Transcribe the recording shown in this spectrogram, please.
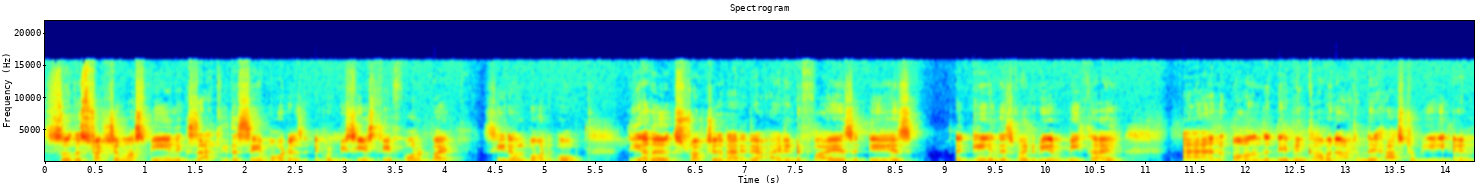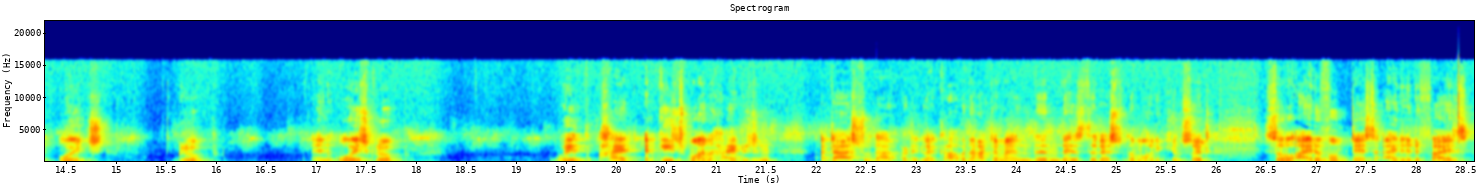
so the structure must be in exactly the same order. It would be CH3 followed by C double bond O. The other structure that it identifies is again there's going to be a methyl and on the neighboring carbon atom there has to be an OH group. An OH group with at least one hydrogen attached to that particular carbon atom and then there's the rest of the molecule. So it so iodoform test identifies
